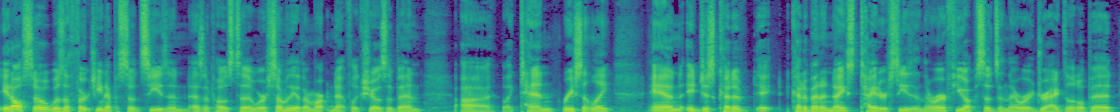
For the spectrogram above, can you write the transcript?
It also was a 13 episode season as opposed to where some of the other Netflix shows have been uh, like 10 recently. And it just could have it could have been a nice tighter season. There were a few episodes in there where it dragged a little bit,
